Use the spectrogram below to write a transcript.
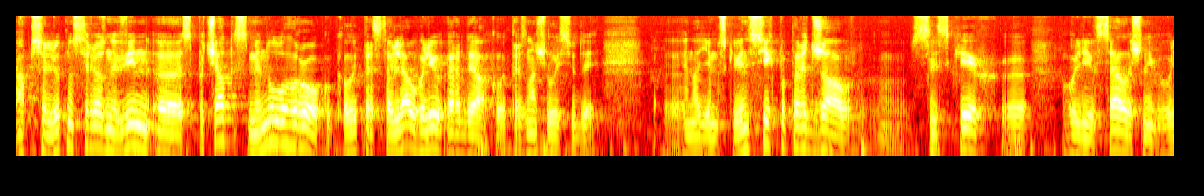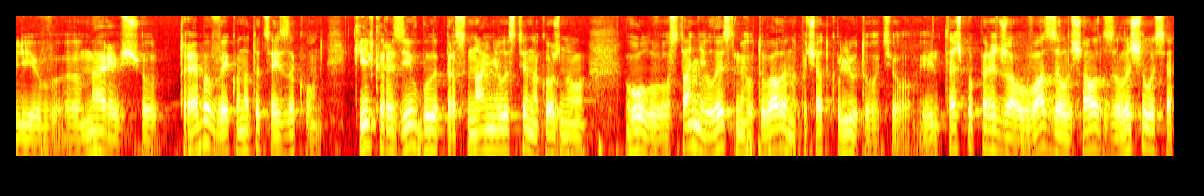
Абсолютно серйозно. Він е, спочатку з минулого року, коли представляв голів РДА, коли призначили сюди е, Геннадія Москви, він всіх попереджав е, сільських голів, селищних голів, мерів, що треба виконати цей закон. Кілька разів були персональні листи на кожного голову. Останній лист ми готували на початку лютого цього. Він теж попереджав, у вас залишилося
